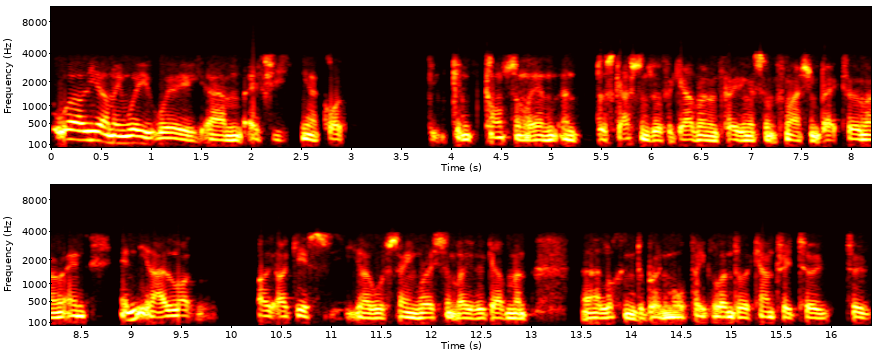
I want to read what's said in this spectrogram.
Well, yeah, I mean, we we um, actually, you know, quite constantly in, in, discussions with the government and feeding this information back to them, and and you know, like I, I guess you know we've seen recently the government uh, looking to bring more people into the country to to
